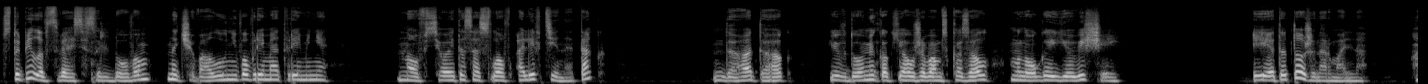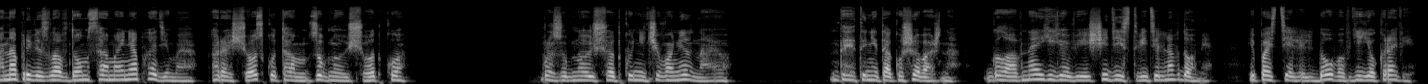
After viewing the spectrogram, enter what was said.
вступила в связь с Льдовым, ночевала у него время от времени. Но все это со слов Алевтины, так? Да, так. И в доме, как я уже вам сказал, много ее вещей. И это тоже нормально. Она привезла в дом самое необходимое — расческу там, зубную щетку. Про зубную щетку ничего не знаю. Да это не так уж и важно. Главное, ее вещи действительно в доме. И постель Льдова в ее крови.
